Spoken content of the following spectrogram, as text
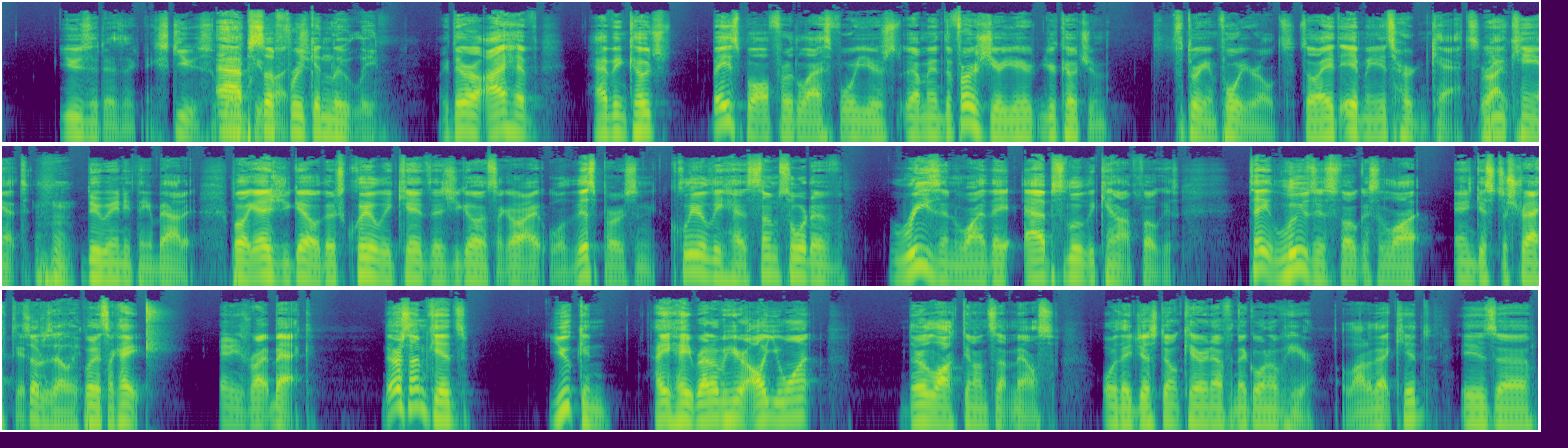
use it as an excuse. way too much. Absolutely. Like there are, I have having coached baseball for the last four years. I mean, the first year you're you're coaching three and four year olds, so it, I mean it's hurting cats. You can't do anything about it. But like as you go, there's clearly kids as you go. It's like, all right, well, this person clearly has some sort of reason why they absolutely cannot focus. Tate loses focus a lot and gets distracted. So does Ellie. But it's like, hey, and he's right back. There are some kids you can, hey, hey, right over here, all you want, they're locked in on something else. Or they just don't care enough and they're going over here. A lot of that kid is uh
